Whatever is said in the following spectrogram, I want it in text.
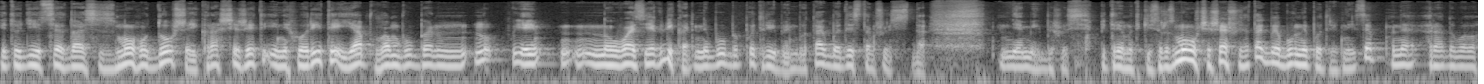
І тоді це дасть змогу довше і краще жити і не хворіти. І я б вам був би, ну, я на увазі як лікар, не був би потрібен, бо так би десь там щось, да, я міг би щось підтримати, якісь розмови чи ще щось, а так би я був не потрібний. І це б мене радувало,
